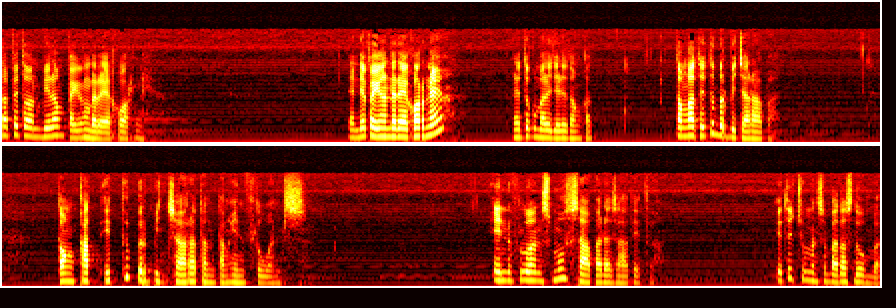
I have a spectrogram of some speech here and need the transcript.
Tapi Tuhan bilang pegang dari ekornya. Dan dia pegang dari ekornya, dan itu kembali jadi tongkat. Tongkat itu berbicara apa? Tongkat itu berbicara tentang influence. Influence Musa pada saat itu. Itu cuma sebatas domba.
